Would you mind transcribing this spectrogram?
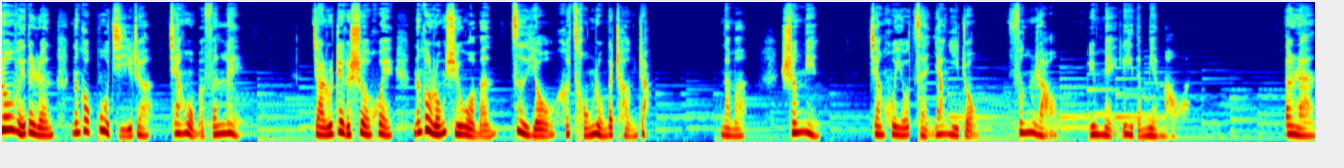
周围的人能够不急着将我们分类。假如这个社会能够容许我们自由和从容的成长，那么，生命将会有怎样一种丰饶与美丽的面貌啊？当然，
